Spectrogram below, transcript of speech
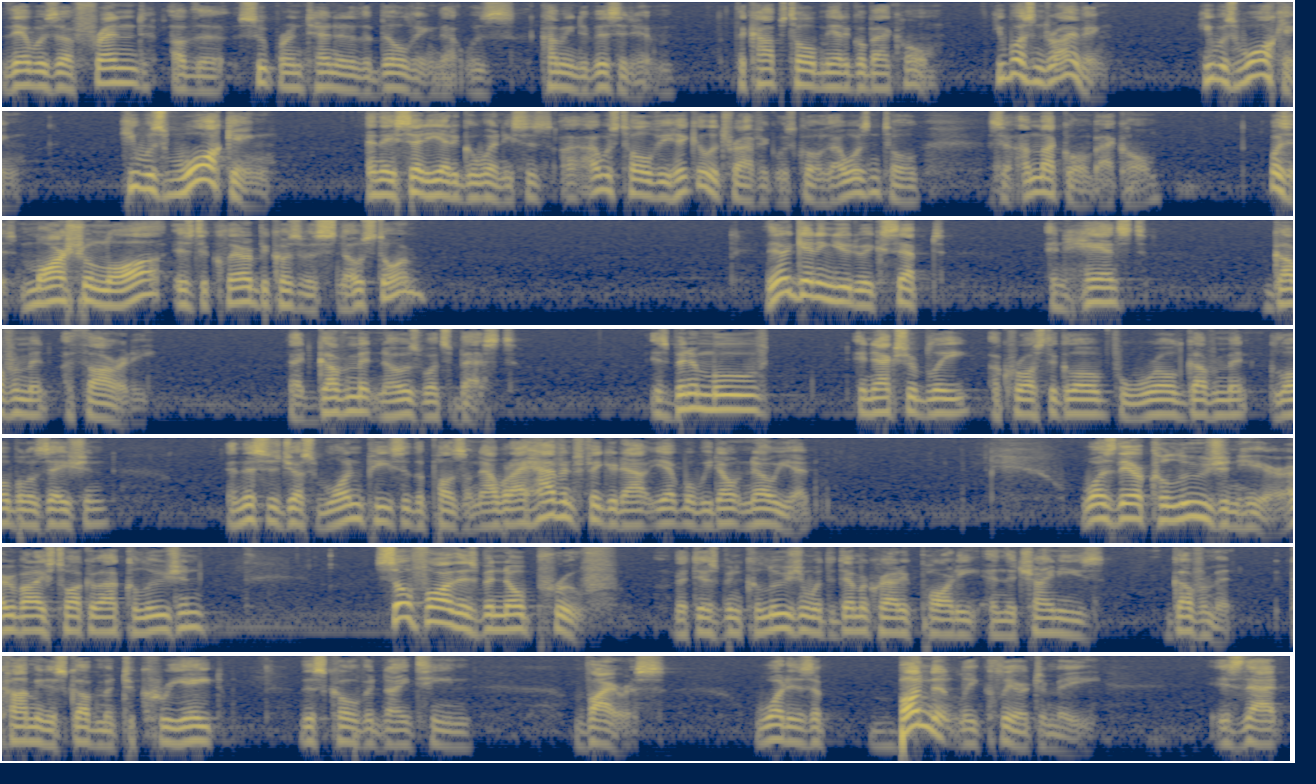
there was a friend of the superintendent of the building that was coming to visit him. The cops told me he had to go back home. He wasn't driving, he was walking. He was walking, and they said he had to go in. He says, I, I was told vehicular traffic was closed. I wasn't told. Said, I'm not going back home. What is this? Martial law is declared because of a snowstorm? They're getting you to accept enhanced government authority, that government knows what's best. There's been a move inexorably across the globe for world government, globalization, and this is just one piece of the puzzle. Now, what I haven't figured out yet, what we don't know yet, was there collusion here? Everybody's talking about collusion. So far, there's been no proof that there's been collusion with the Democratic Party and the Chinese government, communist government, to create this COVID 19 virus. What is abundantly clear to me is that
